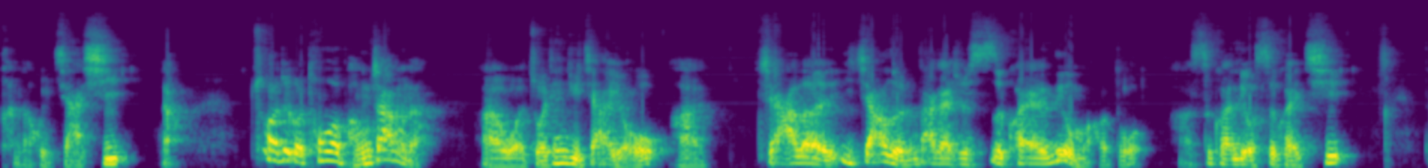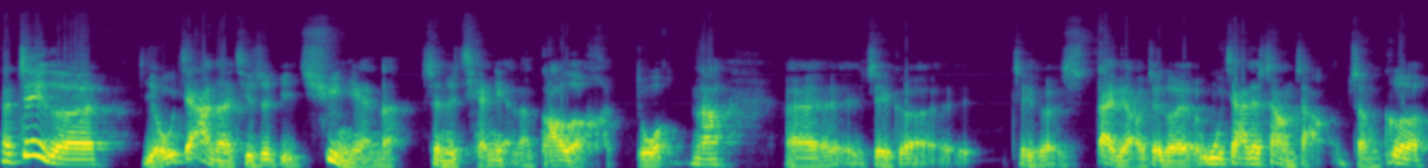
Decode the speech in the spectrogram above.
可能会加息啊。说到这个通货膨胀呢，啊，我昨天去加油啊，加了一加仑大概是四块六毛多啊，四块六四块七。那这个油价呢，其实比去年呢，甚至前年呢高了很多。那呃，这个这个代表这个物价在上涨，整个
